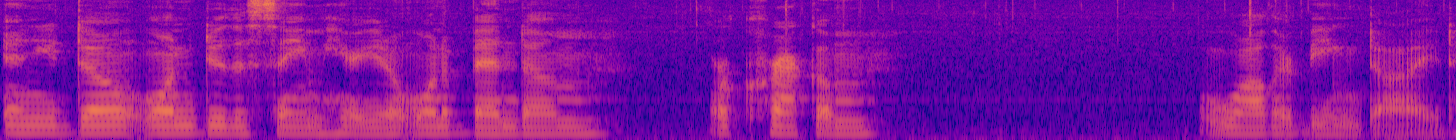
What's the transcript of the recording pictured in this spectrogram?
And you don't want to do the same here. You don't want to bend them or crack them while they're being dyed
